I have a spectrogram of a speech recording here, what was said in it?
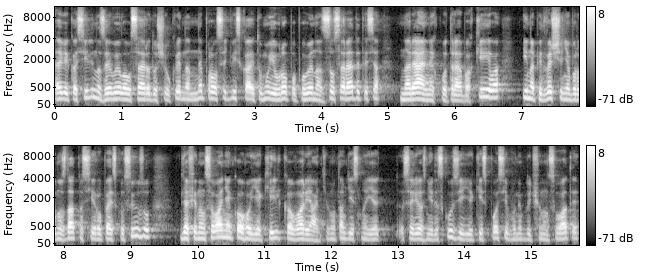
Евіка Сіліна заявила у середу, що Україна не просить війська, і тому Європа повинна зосередитися на реальних потребах Києва і на підвищення обороноздатності Європейського Союзу, для фінансування якого є кілька варіантів. Ну там дійсно є серйозні дискусії, в який спосіб вони будуть фінансувати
